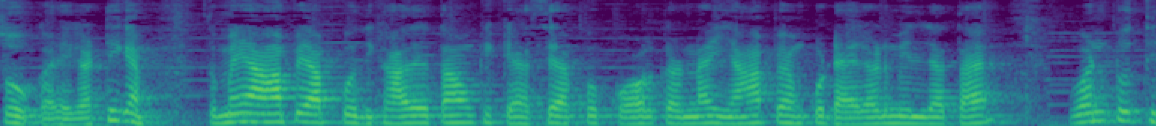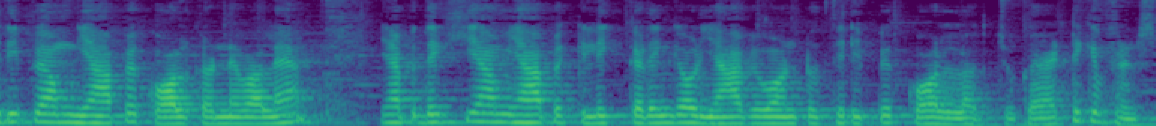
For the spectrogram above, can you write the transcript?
शो करेगा। ठीक है? तो मैं यहाँ पे आपको दिखा देता हूँ कि कैसे आपको कॉल करना है। यहाँ पे हमको डायलर मिल जाता है। वन टू थ्री पे हम यहाँ पे कॉल करने वाले हैं। यहाँ पे देखिए हम यहाँ पे क्लिक करेंगे और यहाँ पे वन टू थ्री पे कॉल लग चुका है। ठीक है फ्रेंड्स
